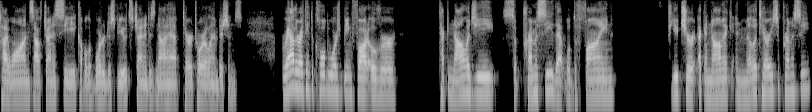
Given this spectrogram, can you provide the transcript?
Taiwan, South China Sea, a couple of border disputes. China does not have territorial ambitions. Rather, I think the Cold War is being fought over technology supremacy that will define future economic and military supremacy,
